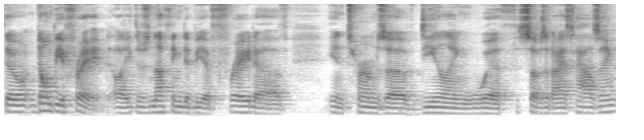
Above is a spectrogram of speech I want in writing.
don't don't be afraid. Like there's nothing to be afraid of in terms of dealing with subsidized housing.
